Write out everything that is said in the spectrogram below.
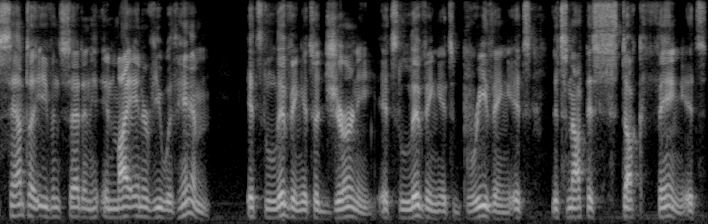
Santa even said in in my interview with him, it's living, it's a journey, it's living, it's breathing, it's it's not this stuck thing. It's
